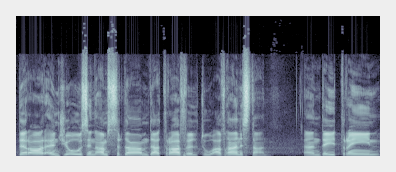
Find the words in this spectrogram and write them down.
There are NGOs in Amsterdam that travel to Afghanistan and they train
